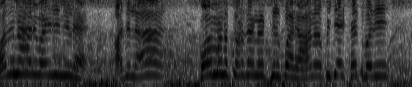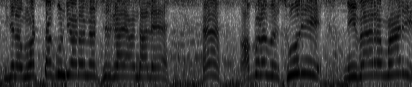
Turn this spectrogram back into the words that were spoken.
பதினாறு வயது நிலை அதில் கோமணத்தோட தான் நடிச்சிருப்பார். ஆனால் விஜய் சேதுபதி இதில் மொட்டை குண்டியோட நடிச்சிருக்காயா இருந்தாலே அவ்வளவு. சூரி நீ வேற மாதிரி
